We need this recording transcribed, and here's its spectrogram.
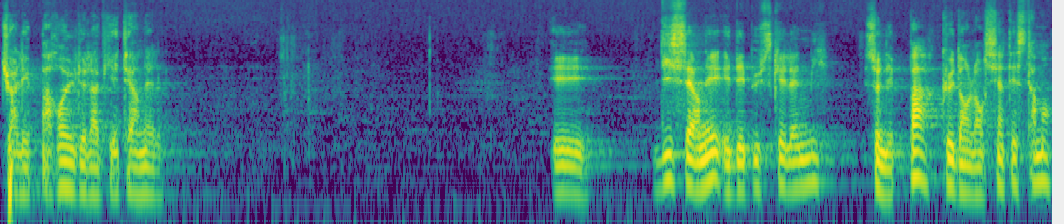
Tu as les paroles de la vie éternelle. Et discerner et débusquer l'ennemi. Ce n'est pas que dans l'Ancien Testament.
